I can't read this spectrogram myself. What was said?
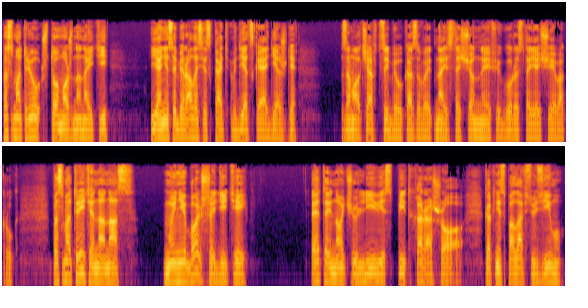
«Посмотрю, что можно найти», я не собиралась искать в детской одежде. Замолчав, Циби указывает на истощенные фигуры, стоящие вокруг. «Посмотрите на нас! Мы не больше детей!» Этой ночью Ливи спит хорошо, как не спала всю зиму.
